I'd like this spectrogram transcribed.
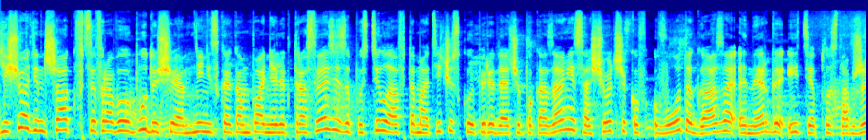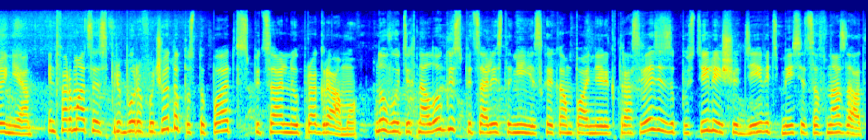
Еще один шаг в цифровое будущее. Ненецкая компания электросвязи запустила автоматическую передачу показаний со счетчиков вода, газа, энерго и теплоснабжения. Информация с приборов учета поступает в специальную программу. Новую технологию специалисты Ненецкой компании электросвязи запустили еще 9 месяцев назад.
